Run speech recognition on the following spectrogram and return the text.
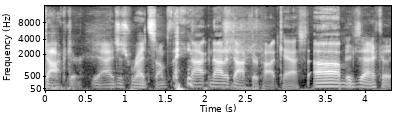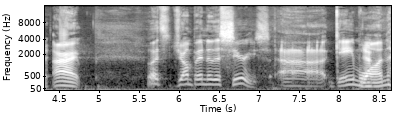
doctor. Yeah, I just read something. not not a doctor podcast. Um. exactly. All right. Let's jump into this series. Uh, game Yeah. one,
